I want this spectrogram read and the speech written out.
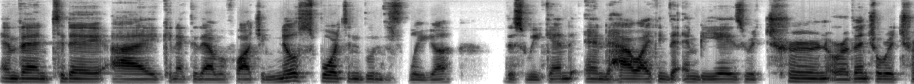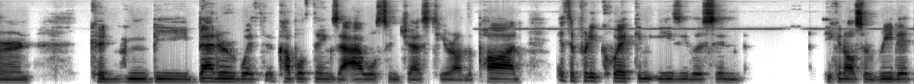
And then today I connected that with watching no sports in Bundesliga this weekend and how I think the NBA's return or eventual return could be better with a couple things that I will suggest here on the pod. It's a pretty quick and easy listen. You can also read it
